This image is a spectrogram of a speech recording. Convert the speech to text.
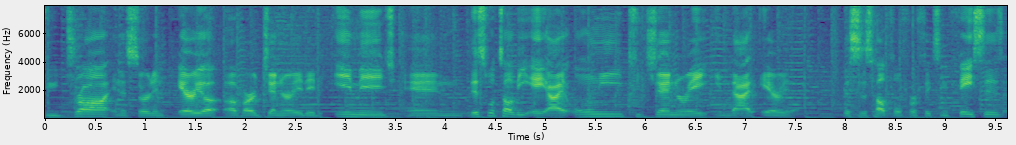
to draw in a certain area of our generated image and this will tell the AI only to generate in that area. This is helpful for fixing faces,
